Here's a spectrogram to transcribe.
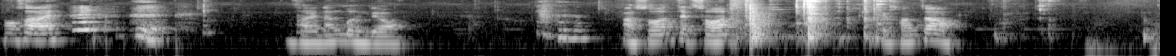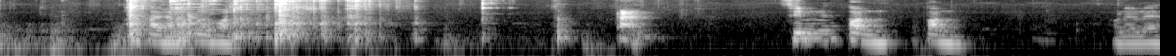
ทองซ้ายทองซ้ายนั่งเบิ่งเดียว อะซ้อนแจกซ้อนแจกซ้อนเจ้าทองซ้ายกับนั่งเบิ่งก่อนอะซิมตอนตอนเอาเร็วเลย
